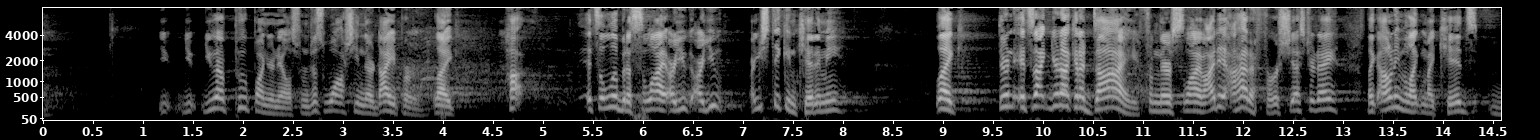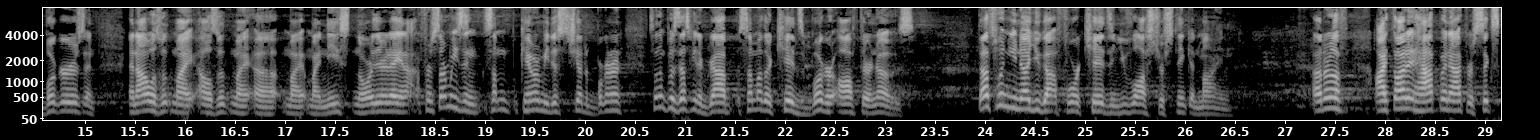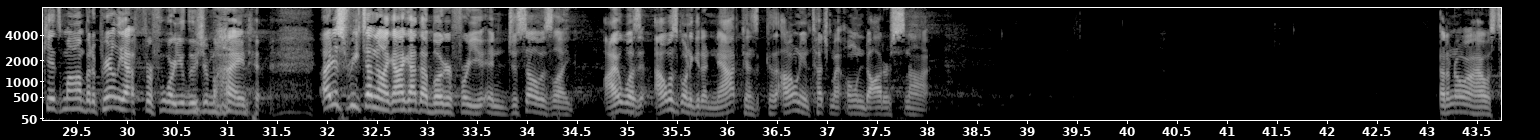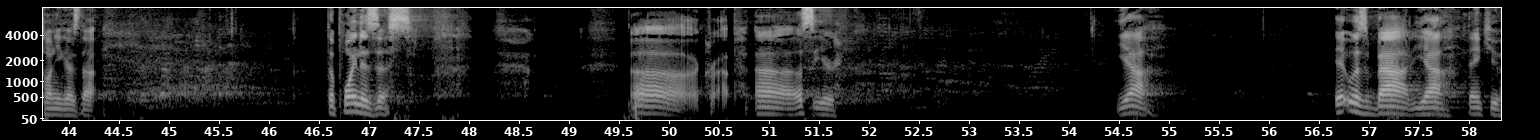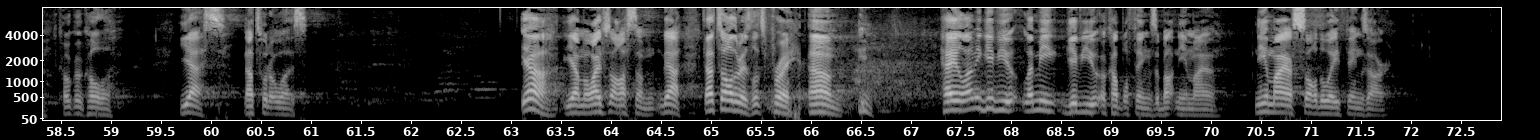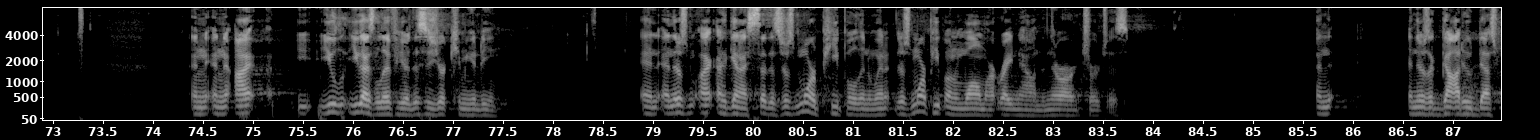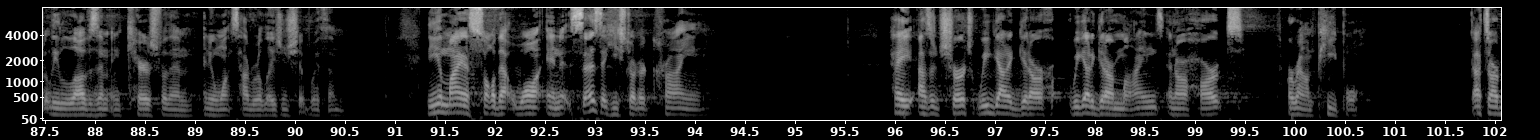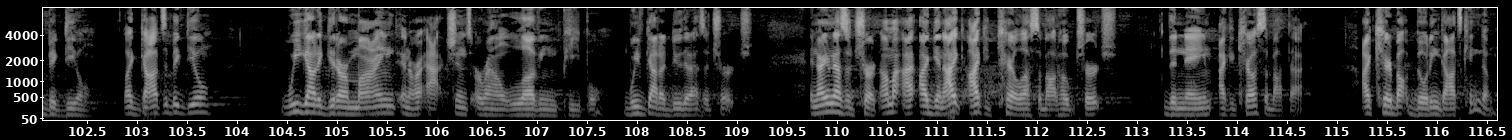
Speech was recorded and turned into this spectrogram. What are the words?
you, you, you have poop on your nails from just washing their diaper. Like, how, it's a little bit of saliva. Are you, are you, are you stinking kidding me? Like, it's not, you're not going to die from their saliva. I, did, I had a first yesterday. Like, I don't even like my kids' boogers. And, and I was with my, I was with my, uh, my, my niece, Nora, the other day. And I, for some reason, something came over me, just she had a booger. Something possessed me to grab some other kid's booger off their nose. That's when you know you got four kids and you've lost your stinking mind. I don't know if I thought it happened after six kids, mom, but apparently after four, you lose your mind. I just reached out and like, I got that booger for you. And Giselle was like, I wasn't, I was going to get a napkin because I don't even touch my own daughter's snot. I don't know why I was telling you guys that. The point is this. Uh, crap. Uh, let's see here. Yeah. It was bad. Yeah. Thank you. Coca Cola. Yes, that's what it was. Yeah. Yeah. My wife's awesome. Yeah. That's all there is. Let's pray. Um, hey, let me give you let me give you a couple things about Nehemiah. Nehemiah saw the way things are. And and I you you guys live here. This is your community. And and there's again I said this. There's more people than when, there's more people in Walmart right now than there are in churches. And and there's a God who desperately loves them and cares for them, and he wants to have a relationship with them. Nehemiah saw that wall, and it says that he started crying. Hey, as a church, we got to get our we got to get our minds and our hearts around people. That's our big deal. Like God's a big deal. We got to get our mind and our actions around loving people. We've got to do that as a church. and not even as a church. I, again, I, I could care less about Hope Church, the name. I could care less about that. I care about building God's kingdom.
